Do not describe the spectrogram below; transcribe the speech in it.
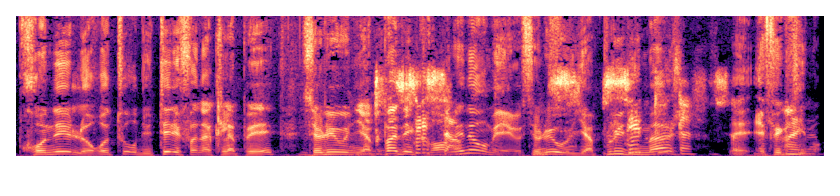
prôner le retour du téléphone à clapper, celui où il n'y a pas d'écran, mais non, mais celui où il n'y a plus d'image. Effectivement.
